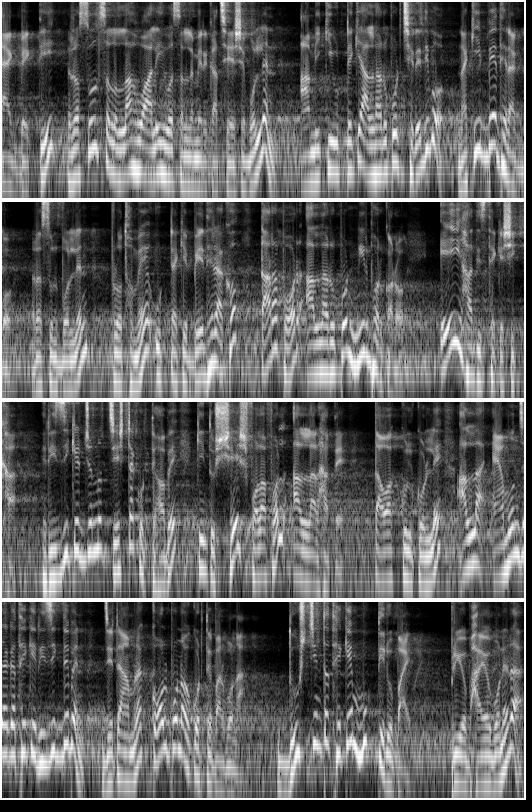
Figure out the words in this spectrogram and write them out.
এক ব্যক্তি রসুল সাল্লাহ আলী ওয়াসাল্লামের কাছে এসে বললেন, আমি কি উটটাকে আল্লাহর উপর ছেড়ে দিব নাকি বেঁধে রাখব? রসুল বললেন, প্রথমে উটটাকে বেঁধে রাখো, তারপর আল্লাহর উপর নির্ভর করো। এই হাদিস থেকে শিক্ষা। রিজিকের জন্য চেষ্টা করতে হবে, কিন্তু শেষ ফলাফল আল্লাহর হাতে। তাওয়াক্কুল করলে আল্লাহ এমন জায়গা থেকে রিজিক দেবেন, যেটা আমরা কল্পনাও করতে পারব না। দুশ্চিন্তা থেকে মুক্তির উপায়। প্রিয় ভাই বোনেরা,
